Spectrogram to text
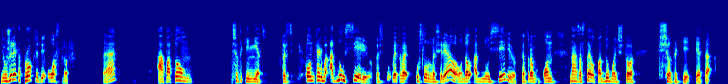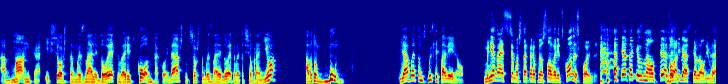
Неужели это проклятый остров? Да? А потом все-таки нет. То есть он как бы одну серию, то есть у этого условного сериала он дал одну серию, в котором он нас заставил подумать, что все-таки это обманка, и все, что мы знали до этого, редкон такой, да, что все, что мы знали до этого, это все вранье, а потом бум! Я в этом смысле поверил. Мне нравится тема, что, во-первых, уже слово редкон использует. Я так и знал. Я для тебя сказал его.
